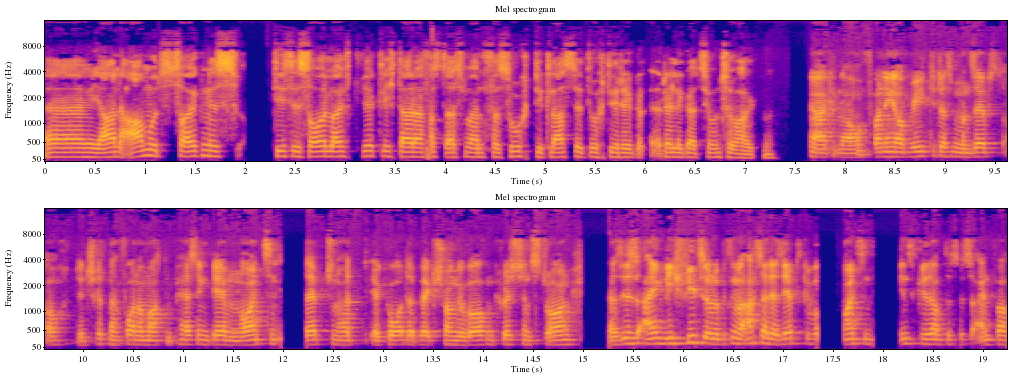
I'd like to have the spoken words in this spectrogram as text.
äh, ja ein Armutszeugnis. Die Saison läuft wirklich darauf aus, dass man versucht, die Klasse durch die Re Relegation zu halten. Ja, genau. Vor Dingen auch wichtig, dass man selbst auch den Schritt nach vorne macht im Passing Game. 19 Interception hat ihr Quarterback schon geworfen, Christian Strong. Das ist eigentlich viel zu, oder beziehungsweise 18 hat er selbst geworfen, 19 insgesamt. Das ist einfach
